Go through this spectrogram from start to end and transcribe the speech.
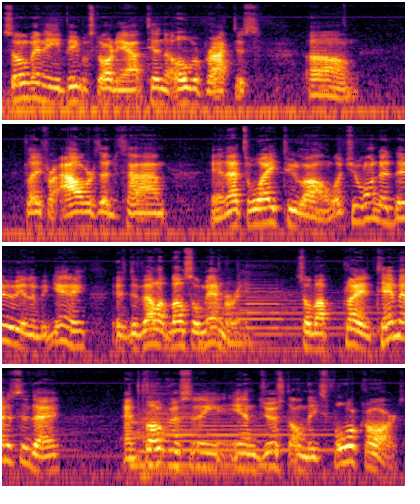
So many people starting out tend to over practice, um, play for hours at a time, and that's way too long. What you want to do in the beginning is develop muscle memory. So by playing 10 minutes a day, and focusing in just on these four chords.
